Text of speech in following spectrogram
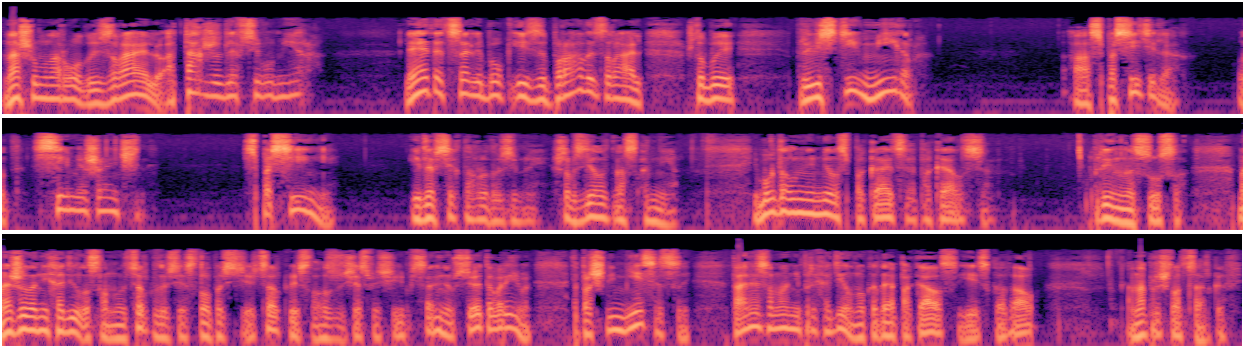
нашему народу, Израилю, а также для всего мира. Для этой цели Бог избрал Израиль, чтобы привести в мир а, Спасителя, вот семя женщин, спасение, и для всех народов земли, чтобы сделать нас одни. И Бог дал мне милость покаяться, я покаялся, принял Иисуса. Моя жена не ходила со мной в церковь, то есть я стал посещать церковь, я стал изучать Священное Писание, но все это время, это прошли месяцы, Таня со мной не приходила, но когда я покаялся, ей сказал, она пришла в церковь.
